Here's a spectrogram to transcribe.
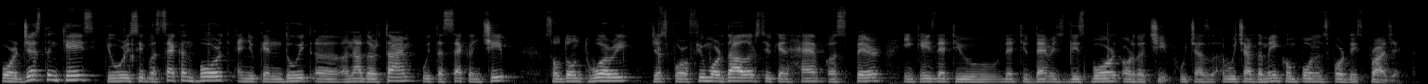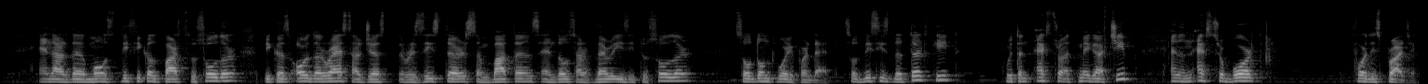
for just in case you will receive a second board and you can do it uh, another time with a second chip so don't worry, just for a few more dollars you can have a spare in case that you that you damage this board or the chip, which, has, which are the main components for this project and are the most difficult parts to solder because all the rest are just resistors and buttons and those are very easy to solder so don't worry for that. So this is the third kit with an extra Atmega chip and an extra board for this project.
